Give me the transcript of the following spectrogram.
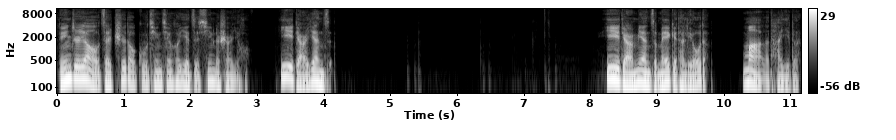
林之耀在知道顾青青和叶子欣的事儿以后，一点面子，一点面子没给他留的，骂了他一顿。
